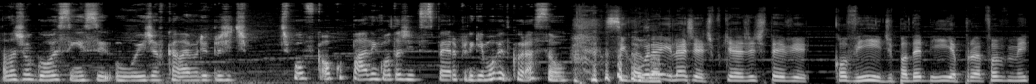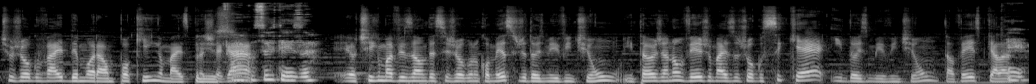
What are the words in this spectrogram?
ela jogou, assim, esse, o Age of Calamity pra gente, tipo, ficar ocupada enquanto a gente espera pra ninguém morrer do coração. Segura aí, né, gente? Porque a gente teve Covid, pandemia, provavelmente o jogo vai demorar um pouquinho mais para chegar. Ah, com certeza. Eu tinha uma visão desse jogo no começo de 2021, então eu já não vejo mais o jogo sequer em 2021, talvez, porque ela É.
